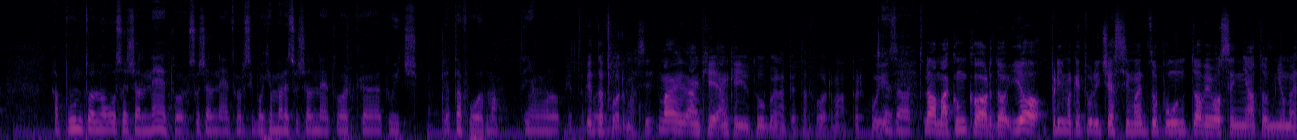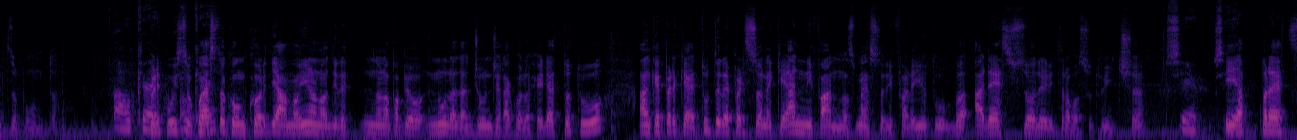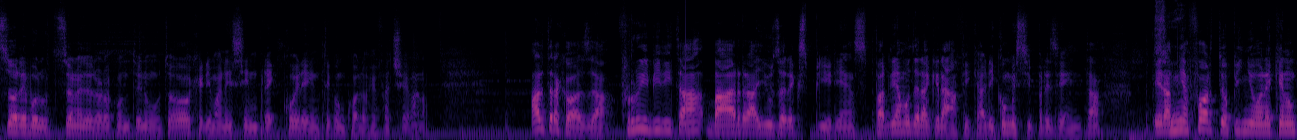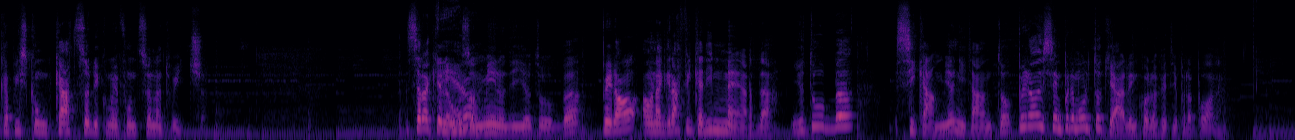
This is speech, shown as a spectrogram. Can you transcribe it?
appunto al nuovo social network, social network, si può chiamare social network eh, Twitch, piattaforma, teniamolo piattaforma. Piattaforma, sì, ma anche, anche YouTube è una piattaforma, per cui... Esatto. No, ma concordo, io prima che tu dicessi mezzo punto avevo segnato il mio mezzo punto. Ah, ok. per cui su ok. questo concordiamo, io non ho, dire- non ho proprio nulla da aggiungere a quello che hai detto tu, anche perché tutte le persone che anni fa hanno smesso di fare YouTube, adesso le ritrovo su Twitch Sì, sì. e apprezzo l'evoluzione del loro contenuto, che rimane sempre coerente con quello che facevano. Altra cosa, fruibilità barra user experience, parliamo della grafica, di come si presenta, e la Sì. mia forte opinione è che non capisco un cazzo di come funziona Twitch. Sarà che lo Vero. uso meno di YouTube, però ha una grafica di merda. YouTube si cambia ogni tanto, però è sempre molto chiaro in quello che ti propone.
